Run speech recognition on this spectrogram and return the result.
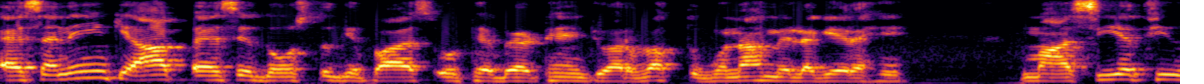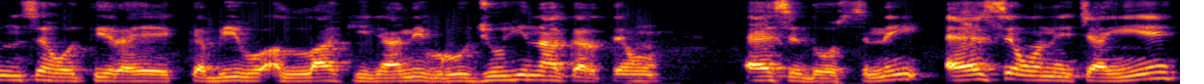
ऐसा नहीं कि आप ऐसे दोस्तों के पास उठे बैठें जो हर वक्त गुनाह में लगे रहें। मासीत ही उनसे होती रहे। कभी वो अल्लाह की जानिब रुजू ही ना करते हों। ऐसे दोस्त नहीं, ऐसे होने चाहिए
